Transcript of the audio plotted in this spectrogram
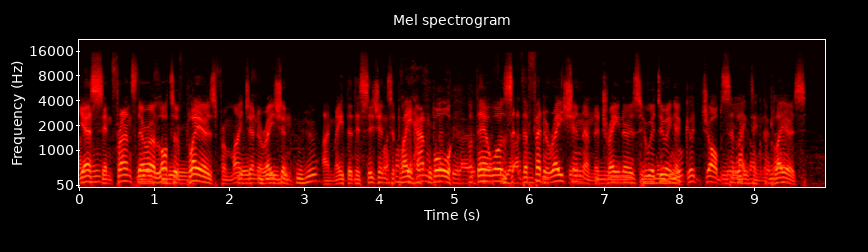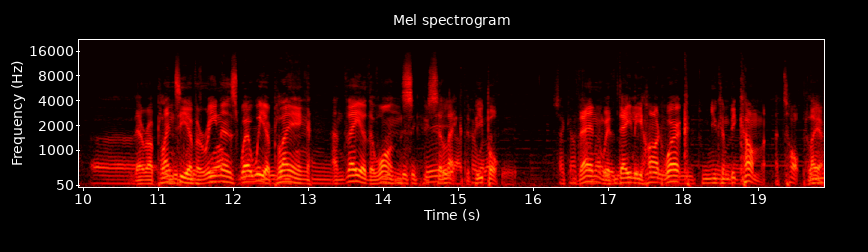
Yes, in France there are lots of players from my generation. I made the decision to play handball, but there was the federation and the trainers who were doing a good job selecting the players. There are plenty of arenas where we are playing, and they are the ones who select the people. Then, with daily hard work, you can become a top player.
